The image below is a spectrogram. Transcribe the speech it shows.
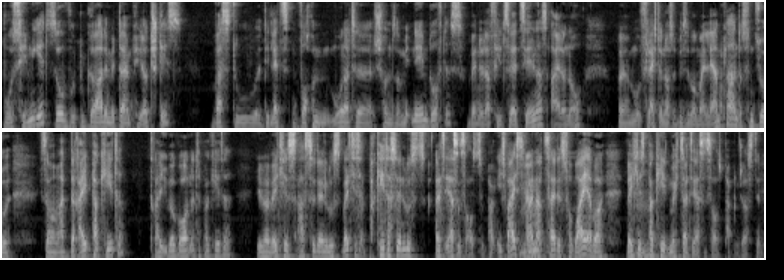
wo es hingeht, so, wo du gerade mit deinem PJ stehst was du die letzten Wochen, Monate schon so mitnehmen durftest, wenn du da viel zu erzählen hast, I don't know. Ähm, und vielleicht dann noch so ein bisschen über meinen Lernplan. Das sind so, ich sag mal, drei Pakete, drei übergeordnete Pakete. Über welches hast du denn Lust, welches Paket hast du denn Lust, als erstes auszupacken? Ich weiß, die ja, Weihnachtszeit ist vorbei, aber welches mhm. Paket möchtest du als erstes auspacken, Justin?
